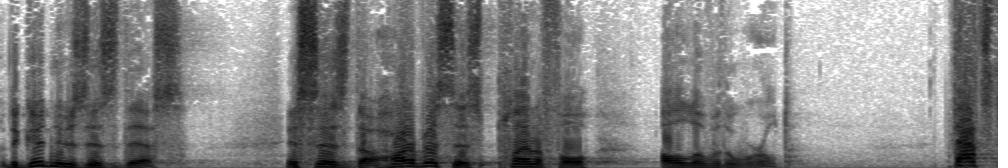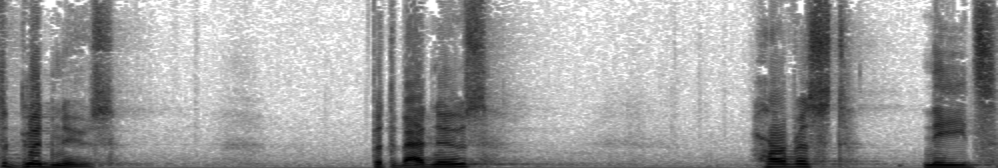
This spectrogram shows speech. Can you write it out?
the good news is this it says the harvest is plentiful all over the world. That's the good news. But the bad news harvest needs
